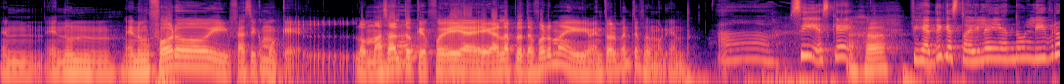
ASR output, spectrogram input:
en, en, un, en un foro y fue así como que lo más alto que fue a llegar a la plataforma y eventualmente fue muriendo. Ah. Sí, es que fíjate que estoy leyendo un libro,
